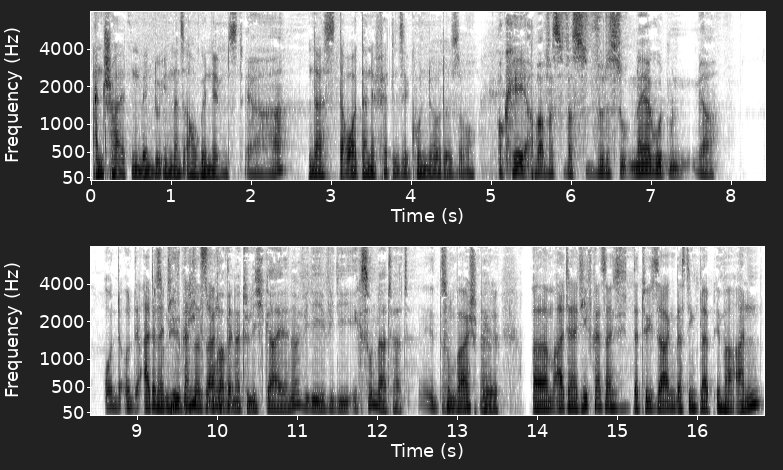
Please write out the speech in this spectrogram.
anschalten, wenn du ihn ans Auge nimmst. Ja. Das dauert dann eine Viertelsekunde oder so. Okay, aber was, was würdest du, naja gut, man, ja. Und, und alternativ so kannst du sagen. wäre natürlich geil, ne? Wie die, wie die X100 hat. Zum Beispiel. Ja. Ähm, alternativ kannst du natürlich sagen, das Ding bleibt immer an.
